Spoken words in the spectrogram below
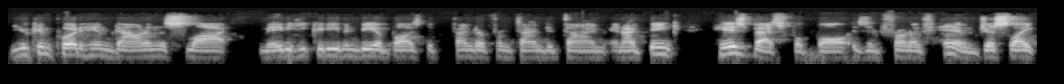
you can put him down in the slot. Maybe he could even be a buzz defender from time to time. And I think his best football is in front of him, just like,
